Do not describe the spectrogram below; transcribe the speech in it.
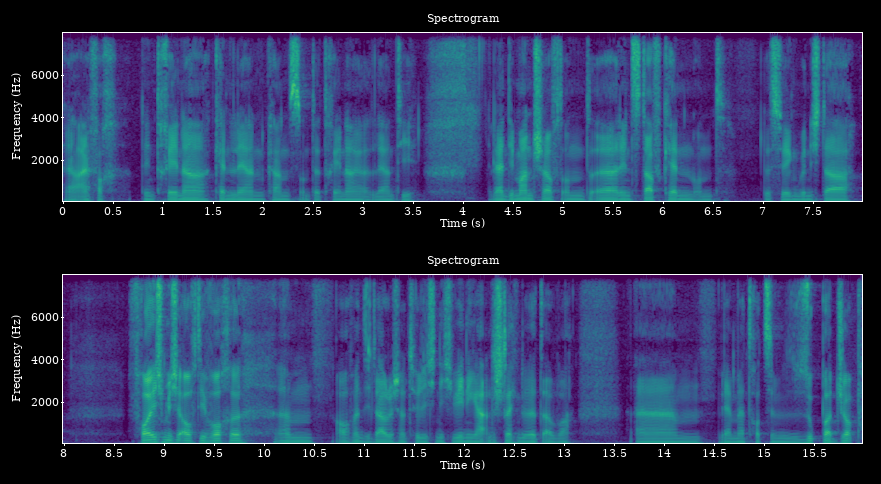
ja, einfach den Trainer kennenlernen kannst und der Trainer lernt die, lernt die Mannschaft und äh, den Staff kennen und deswegen bin ich da, freue ich mich auf die Woche, ähm, auch wenn sie dadurch natürlich nicht weniger anstrengend wird, aber ähm, wir haben ja trotzdem einen super Job,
